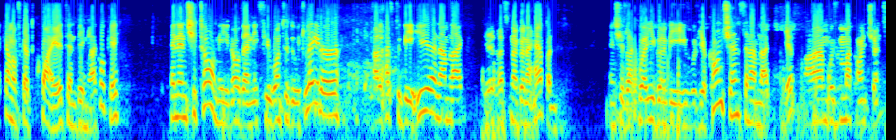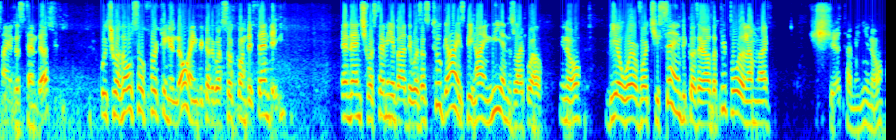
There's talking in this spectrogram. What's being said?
I kind of got quiet and being like, okay. And then she told me, you know, then if you want to do it later, I'll have to be here. And I'm like, yeah, that's not going to happen. And she's like, well, you're going to be with your conscience. And I'm like, yep, I'm with my conscience. I understand that. Which was also freaking annoying because it was so condescending. And then she was telling me about there was those two guys behind me, and it's like, well, you know, be aware of what you're saying because there are other people. And I'm like, shit. I mean, you know,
